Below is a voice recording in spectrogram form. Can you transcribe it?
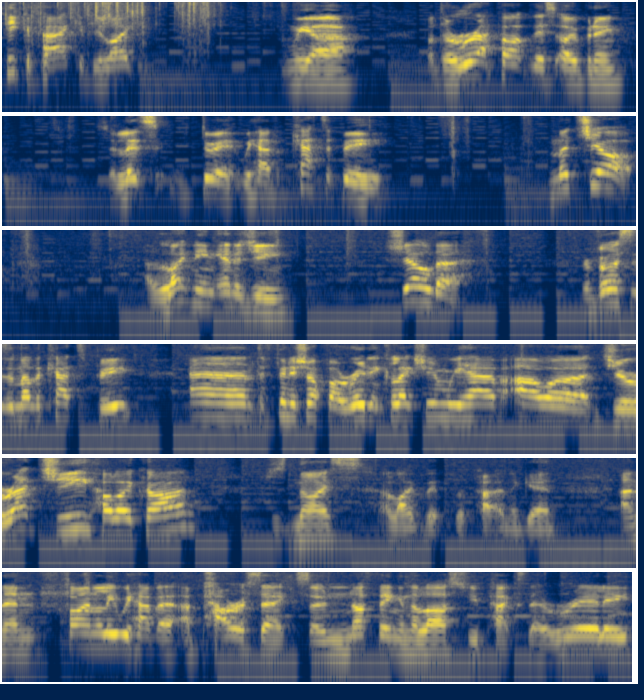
Pika pack if you like. We are about to wrap up this opening. So let's do it. We have Caterpie, Machop, a Lightning Energy, Shellder, reverses another Caterpie, and to finish off our Radiant collection, we have our Jirachi holo card, which is nice. I like the, the pattern again. And then finally we have a, a Parasect, so nothing in the last few packs there really.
